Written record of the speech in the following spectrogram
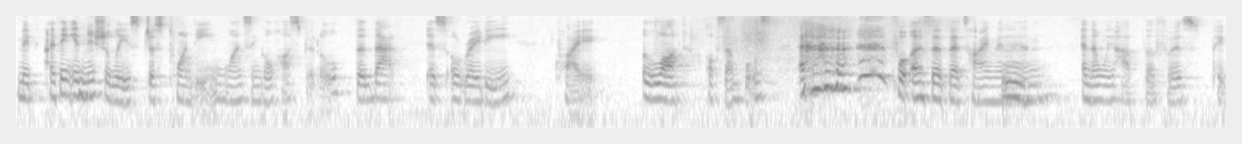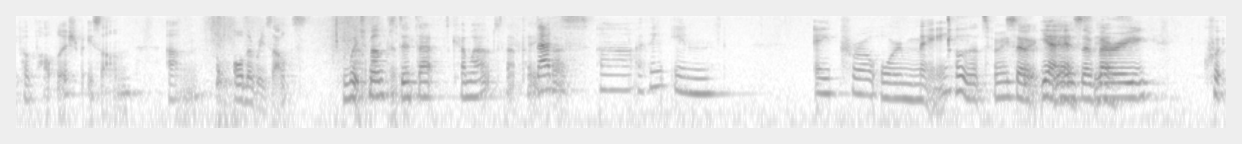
Maybe I think initially it's just 20 in one single hospital, but that is already quite a lot of samples for us at that time, and Mm. then and then we have the first paper published based on um, all the results. Which month did that come out, that paper? That's uh, I think in April or May. oh, that's very so quick. yeah, Yes, it's a yes. very quick.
